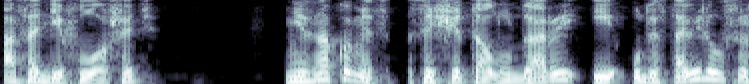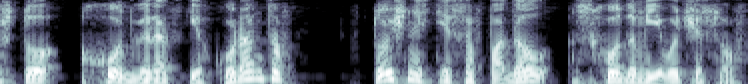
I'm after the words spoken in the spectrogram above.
Осадив лошадь, незнакомец сосчитал удары и удостоверился, что ход городских курантов в точности совпадал с ходом его часов.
